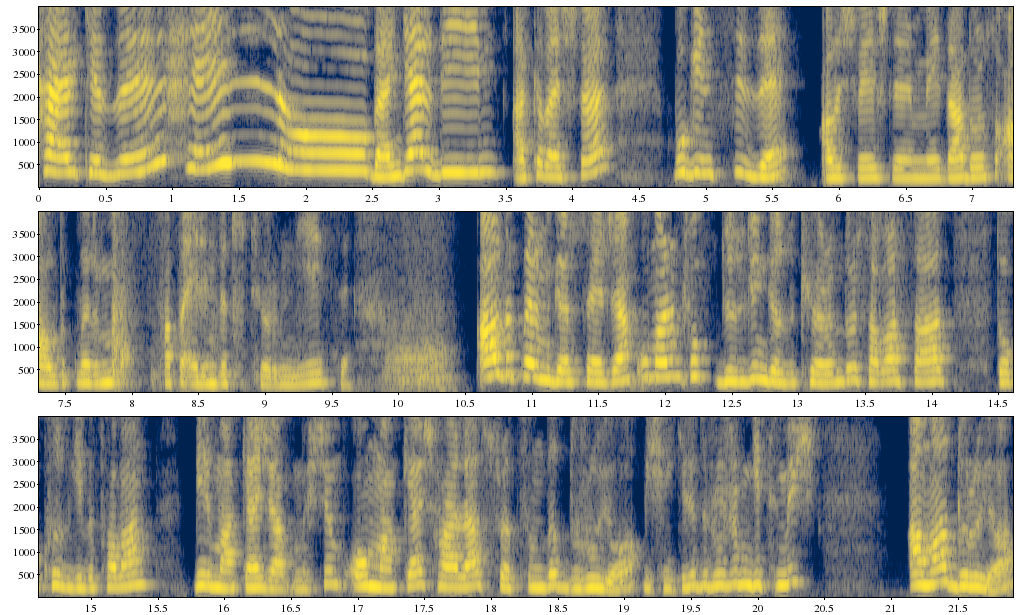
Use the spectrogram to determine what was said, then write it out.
Herkese hello. Ben geldim. Arkadaşlar bugün size alışverişlerimi daha doğrusu aldıklarımı hatta elimde tutuyorum niyeyse. Aldıklarımı göstereceğim. Umarım çok düzgün gözüküyorumdur. Sabah saat 9 gibi falan bir makyaj yapmıştım. O makyaj hala suratımda duruyor bir şekilde. Rujum gitmiş ama duruyor.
